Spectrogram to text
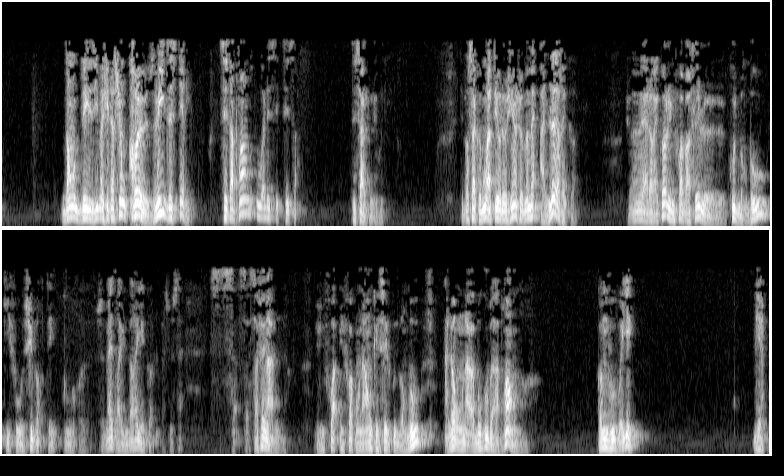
dans des imaginations creuses, vides et stériles. C'est à prendre ou à laisser, c'est ça. C'est ça que je voulais vous dire. C'est pour ça que moi, théologien, je me mets à leur école. Je me mets à leur école une fois passé le coup de bambou qu'il faut supporter pour euh, se mettre à une pareille école, parce que ça, ça, ça, fait mal. Une fois, une fois qu'on a encaissé le coup de bambou, alors on a beaucoup à apprendre, comme vous voyez. Bien.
